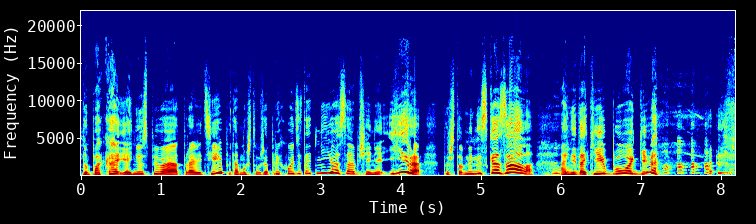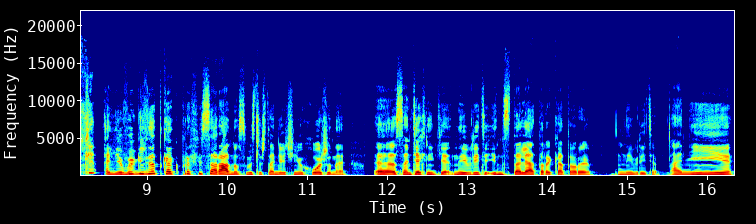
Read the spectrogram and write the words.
Но пока я не успеваю отправить ей, потому что уже приходит от нее сообщение. Ира, ты что мне не сказала? Они такие боги. Они выглядят как профессора, ну, в смысле, что они очень ухоженные. Э, сантехники на иврите, инсталляторы, которые на иврите, они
